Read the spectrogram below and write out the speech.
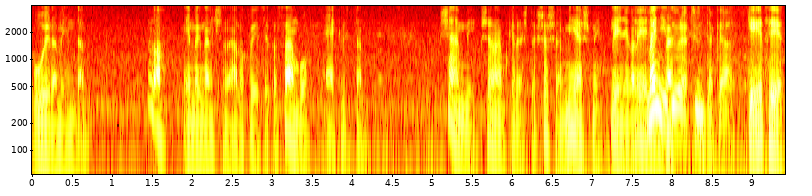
újra minden. Na, én meg nem csinálok WC-t a számból, elküldtem. Semmi, se nem kerestek, se semmi, ilyesmi. Lényeg a lényeg. Mennyi időre tűntek el? Két hét.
